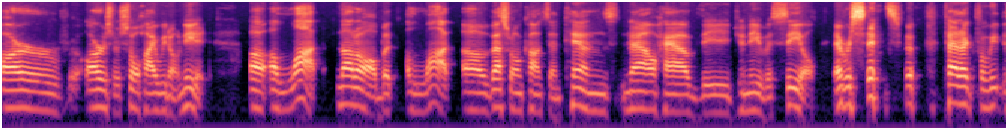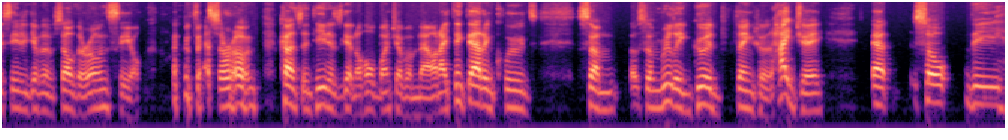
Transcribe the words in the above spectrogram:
our ours are so high we don't need it. Uh, a lot, not all, but a lot of Vacheron Constantins now have the Geneva seal. Ever since Patek Philippe decided to give themselves their own seal, Vacheron Constantin is getting a whole bunch of them now, and I think that includes some some really good things with it. Hi, Jay. Uh, so the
